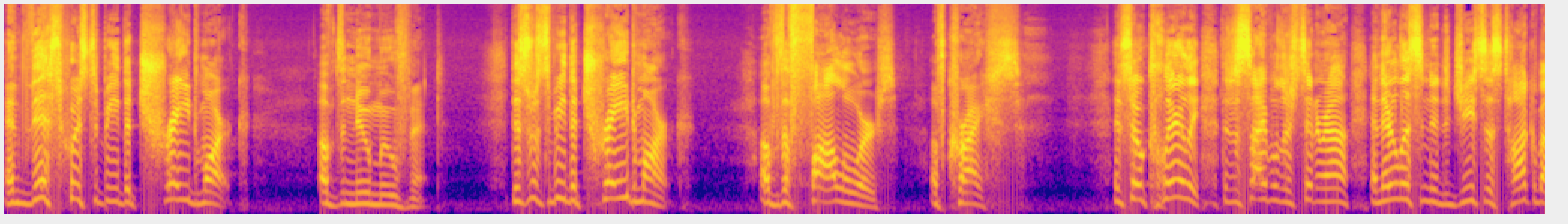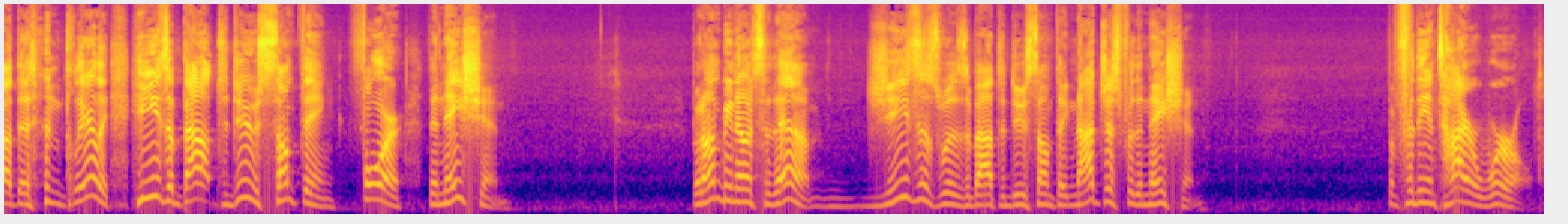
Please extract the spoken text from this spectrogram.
And this was to be the trademark of the new movement. This was to be the trademark of the followers of Christ. And so clearly, the disciples are sitting around and they're listening to Jesus talk about this, and clearly, he's about to do something for the nation. But unbeknownst to them, Jesus was about to do something not just for the nation, but for the entire world.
